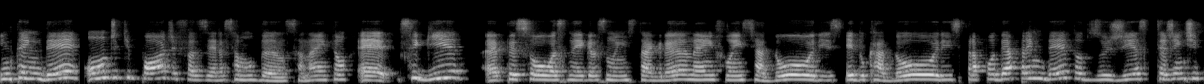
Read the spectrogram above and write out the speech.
entender onde que pode fazer essa mudança, né? Então, é, seguir é, pessoas negras no Instagram, né, influenciadores, educadores, para poder aprender todos os dias. Se a gente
